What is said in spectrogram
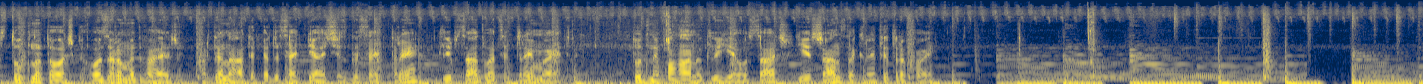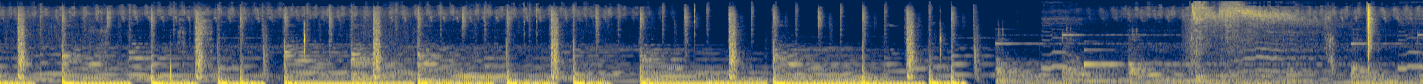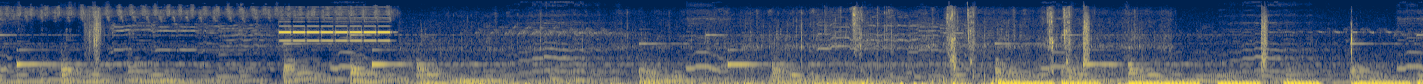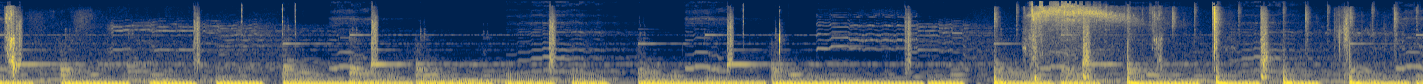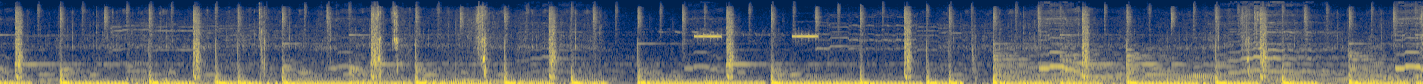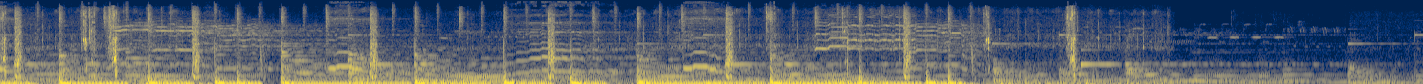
Наступна точка озеро Медвежі. Координати 5563, кліпса 23 метри. Тут непогано клює осач, є шанс закрити трофей.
